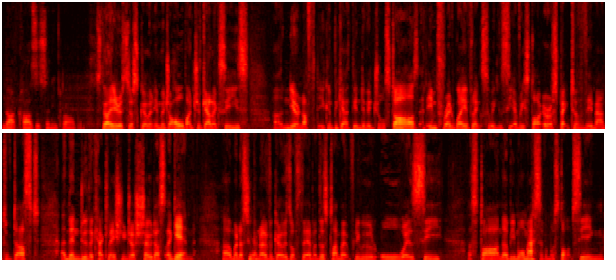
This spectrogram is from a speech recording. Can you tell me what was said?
not cause us any problems. So the idea is just go and image a whole bunch of galaxies uh, near enough that you can pick out the individual stars at infrared wavelengths so we can see every star irrespective of the amount of dust, and then do the calculation you just showed us again uh, when a supernova yep. goes off there. But this time, hopefully, we will always see a star and they'll be more massive, and we'll start seeing,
